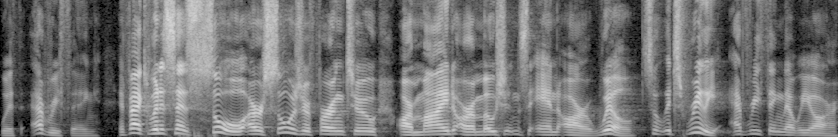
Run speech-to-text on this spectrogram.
with everything. In fact, when it says soul, our soul is referring to our mind, our emotions, and our will. So it's really everything that we are.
